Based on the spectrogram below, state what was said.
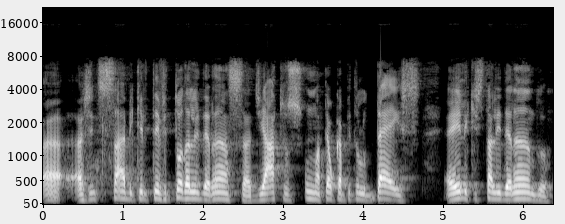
a, a gente sabe que ele teve toda a liderança, de Atos 1 até o capítulo 10, é ele que está liderando,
